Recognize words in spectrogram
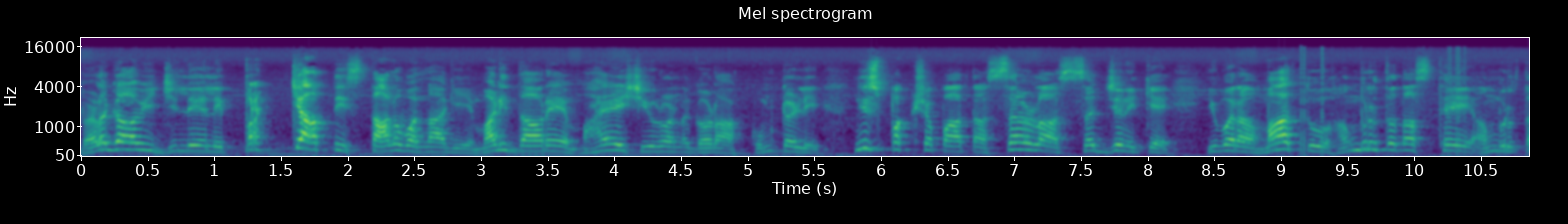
ಬೆಳಗಾವಿ ಜಿಲ್ಲೆಯಲ್ಲಿ ಪ್ರಖ್ಯಾತಿ ಸ್ಥಾನವನ್ನಾಗಿ ಮಾಡಿದ್ದಾರೆ ಮಹೇಶ್ ಈರಣ್ಣಗೌಡ ಕುಮಟಳ್ಳಿ. ನಿಷ್ಪಕ್ಷಪಾತ, ಸರಳ ಸಜ್ಜನಿಕೆ, ಇವರ ಮಾತು ಅಮೃತದಸ್ಥೆ ಅಮೃತ.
